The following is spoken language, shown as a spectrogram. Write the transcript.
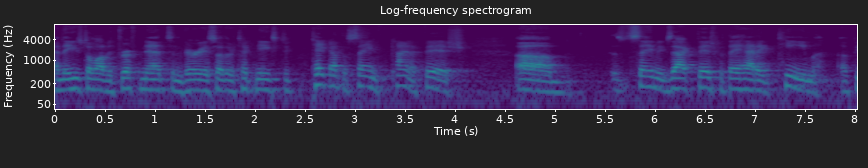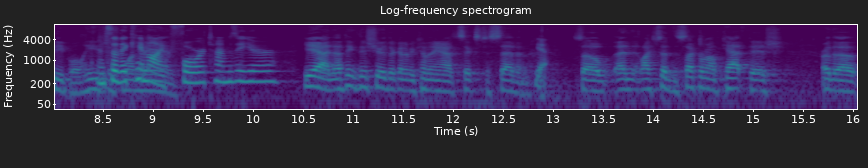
and they used a lot of drift nets and various other techniques to take out the same kind of fish, um, the same exact fish, but they had a team of people. He's And so they came out like four times a year. Yeah, and I think this year they're going to be coming out six to seven. Yeah. So, and like I said, the suckermouth catfish, or the,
